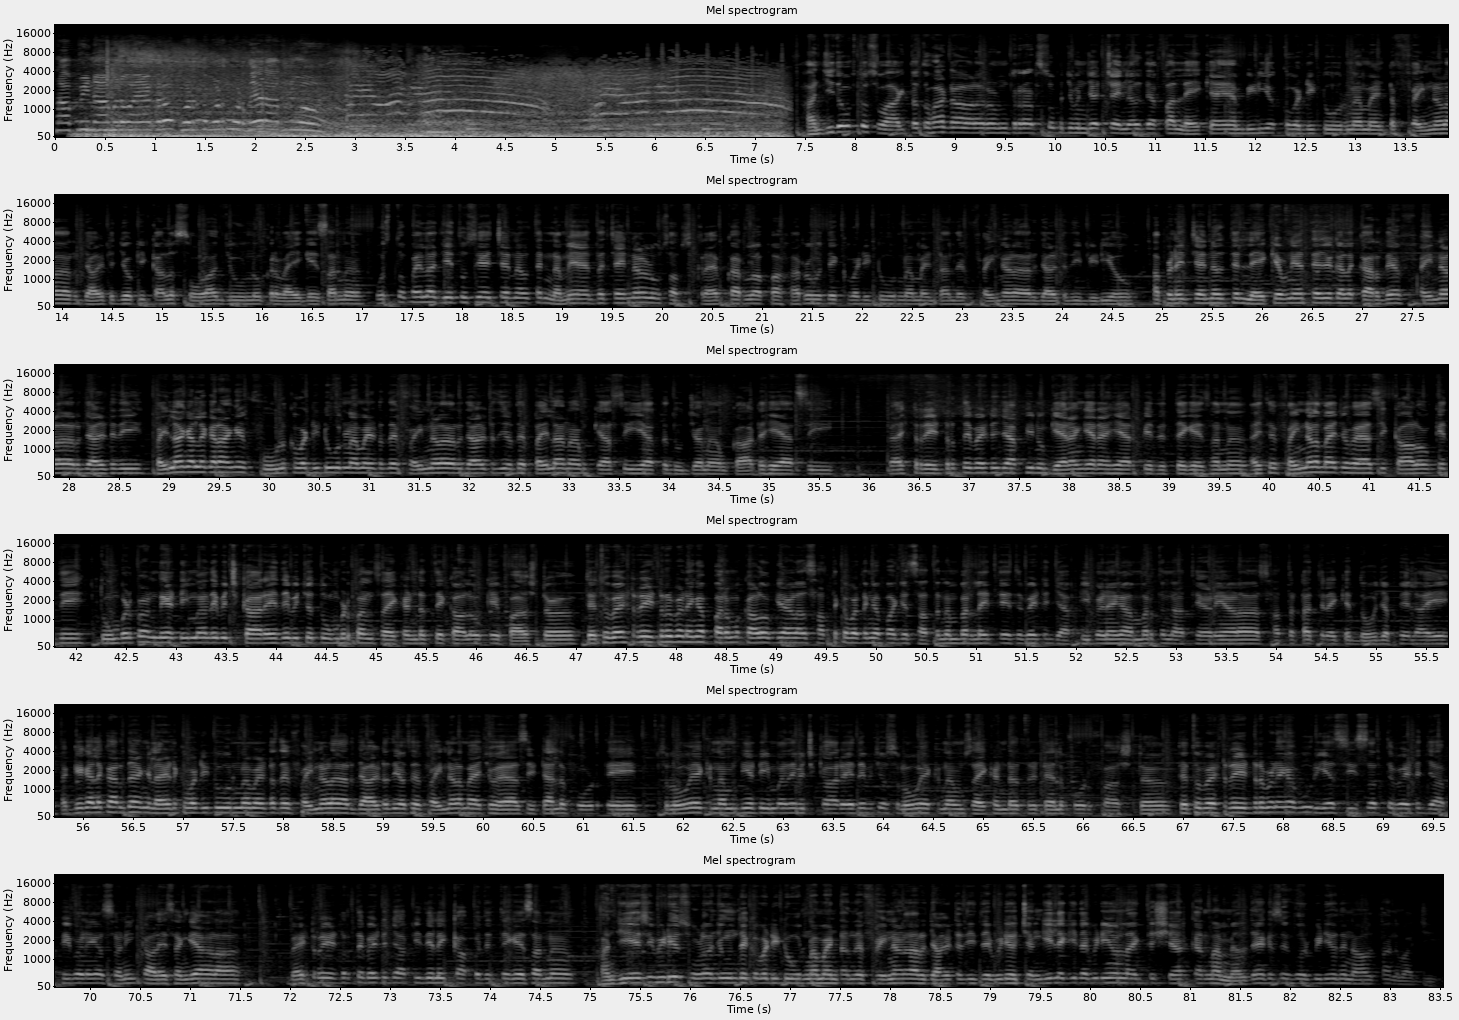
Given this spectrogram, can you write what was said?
ਥਾਪੀ ਨਾ ਮਰਵਾਇਆ ਕਰੋ ਫੁੜਕ ਫੁੜਕ ਉੱਠਦੇ ਆ ਰਾਤ ਨੂੰ ਹਾਂਜੀ ਦੋਸਤੋ, ਸਵਾਗਤ ਹੈ ਤੁਹਾਡਾ ਆਲ ਰਾਉਂਡਰ 855 ਚੈਨਲ ਤੇ ਆਪਾਂ ਲੈ ਕੇ ਆਏ ਹਾਂ video kabaddi tournament final result ਜੋ ਕਿ ਕੱਲ 16 ਜੂਨ ਨੂੰ ਕਰਵਾਏ ਗਏ ਸਨ। ਉਸ ਤੋਂ ਪਹਿਲਾਂ ਜੇ ਤੁਸੀਂ ਇਹ ਚੈਨਲ ਤੇ ਨਵੇਂ ਆਏ ਤਾਂ ਚੈਨਲ ਨੂੰ ਸਬਸਕ੍ਰਾਈਬ ਕਰ ਲਓ। ਆਪਾਂ ਹਰ ਰੋਜ਼ ਦੇ ਕਬੱਡੀ ਟੂਰਨਾਮੈਂਟਾਂ ਦੇ ਫਾਈਨਲ ਰਿਜ਼ਲਟ ਦੀ ਵੀਡੀਓ ਆਪਣੇ ਚੈਨਲ ਤੇ ਲੈ ਕੇ ਆਉਣੇ ਆ ਤੇ ਜੋ ਗੱਲ ਕਰਦੇ ਆ ਫਾਈਨਲ ਰਿਜ਼ਲਟ ਦੀ। ਪਹਿਲਾਂ ਗੱਲ ਕਰਾਂਗੇ ਫੂਲ ਕਬੱਡੀ ਟੂਰਨਾਮੈਂਟ ਦੇ ਫਾਈਨਲ ਰਿਜ਼ਲਟ ਦੀ। ਉਹਦੇ ਪਹਿਲਾ ਨਾਮ 81000 ਤੇ ਦੂਜਾ ਨਾਮ 61000 ਸੀ। ਬੈਸਟ ਰੇਡਰ ਤੇ ਬੈਠੇ ਜਾਪੀ ਨੂੰ 11 11000 ਰੁਪਏ ਦਿੱਤੇ ਗਏ ਸਨ। ਇੱਥੇ ਫਾਈਨਲ ਮੈਚ ਹੋਇਆ ਸੀ ਕਾਲੋਕੇ ਤੇ। ਤੂੰਬੜਪਨ ਦੀਆਂ ਟੀਮਾਂ ਦੇ ਵਿਚਕਾਰ ਇਹਦੇ ਵਿੱਚੋਂ ਤੂੰਬੜਪਨ ਸੈਕੰਡ ਤੇ ਕਾਲੋਕੇ ਫਸਟ ਤੇ ਇਥੋਂ ਬੈਸਟ ਰੇਡਰ ਬਣੇਗਾ ਪਰਮ ਕਾਲੋਕੇ ਵਾਲਾ। 7 ਕਬੱਡੀਆਂ ਪਾ ਕੇ 7 ਨੰਬਰ ਲੈਤੇ ਤੇ ਬੈਠੇ ਜਾਪੀ ਬਣੇਗਾ ਅਮਰਤ ਨਾਥਿਆਣੇ ਵਾਲਾ। 7 ਟੱਚ ਲੈ ਕੇ 2 ਜੱਫੇ ਲਾਏ। ਅੱਗੇ ਗੱਲ ਕਰਦੇ ਹਾਂ ਇੰਗਲੈਂਡ ਕਬੱਡੀ ਟੂਰਨਾਮੈਂਟ ਦੇ ਫਾਈਨਲ ਰਿਜ਼ਲਟ ਦੀ। ਉੱਥੇ ਫਾਈਨਲ ਮੈਚ ਹੋਇਆ ਸੀ ਟੈਲਫੋਰਡ ਤੇ। ਸਲੋ ਇੱਕ ਨੰਬਰ ਦੀਆਂ ਟੀਮਾਂ ਦੇ ਵਿਚਕਾਰ ਇਹਦੇ ਵਿੱਚੋਂ ਸਲੋ ਇੱਕ ਨੰਬਰ ਸੈਕੰਡ ਤੇ ਟੈਲਫੋਰਡ ਫਸਟ। ਤੇ ਤੋਂ ਬੈਸਟ ਰੇਡਰ ਬਣੇਗਾ ਭੂਰੀਆ ਸੀਸਰ ਤੇ ਬੈਟ ਜਾਫੀ ਬਣੇਗਾ ਸਣੀ ਕਾਲੇ ਸੰਘਿਆ ਵਾਲਾ। ਬੈਟ ਰੇਡਰ ਤੇ ਬੈਟ ਜਾਫੀ ਦੇ ਲਈ ਕੱਪ ਦਿੱਤੇ ਗਏ ਸਨ। ਹਾਂਜੀ, ਇਹ ਸੀ ਵੀਡੀਓ 16 ਜੂਨ ਦੇ ਕਬੱਡੀ ਟੂਰਨਾਮੈਂਟਾਂ ਦੇ ਫਾਈਨਲ ਰਿਜ਼ਲਟ ਦੀ ਤੇ ਵੀਡੀਓ ਚੰਗੀ ਲੱਗੀ ਤਾਂ ਵੀਡੀਓ ਨੂੰ ਲਾਈਕ ਤੇ ਸ਼ੇਅਰ ਕਰਨਾ। ਮਿਲਦੇ ਆ ਕਿਸੇ ਹੋਰ ਵੀਡੀਓ ਦੇ ਨਾਲ। ਧੰਨਵਾਦ ਜੀ।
